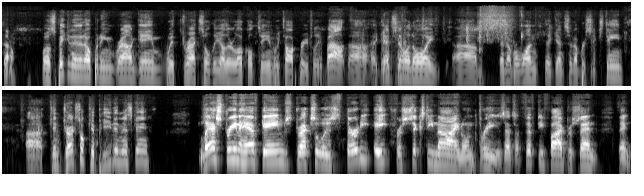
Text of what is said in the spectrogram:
So Well, speaking of that opening round game with Drexel, the other local team we talked briefly about, uh, against Illinois, um, the number one against the number 16. Uh, can Drexel compete in this game? Last three and a half games, Drexel is 38 for 69 on threes. That's a 55% thing.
